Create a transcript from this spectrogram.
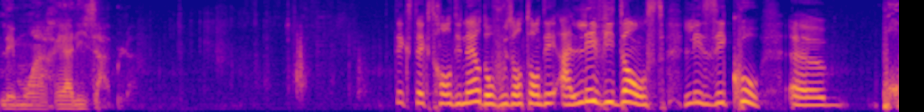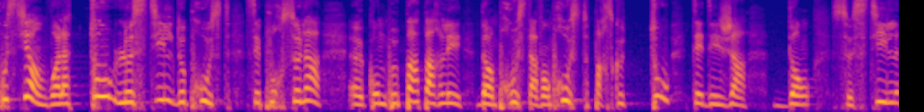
les moins réalisables. Texte extraordinaire dont vous entendez à l'évidence les échos. Euh, proustien. Voilà tout le style de Proust. C'est pour cela euh, qu'on ne peut pas parler d'un Proust avant Proust, parce que tout est déjà dans ce style,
